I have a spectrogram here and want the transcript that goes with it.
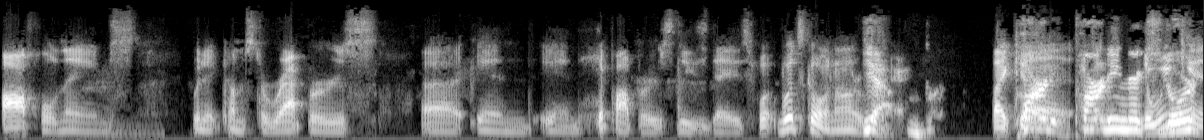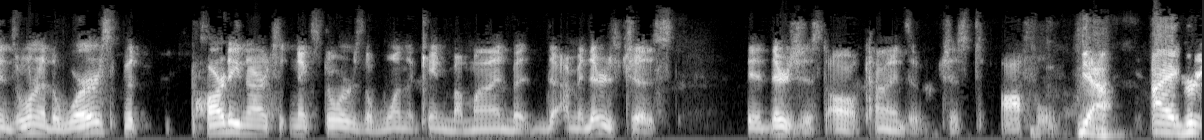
awful names when it comes to rappers uh, and and hip hoppers these days. What what's going on? Over Yeah, there? like Party- uh, Party the, Next the Door? Weeknd's one of the worst, but party next next door is the one that came to my mind. But I mean, there's just there's just all kinds of just awful, Yeah, I agree.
